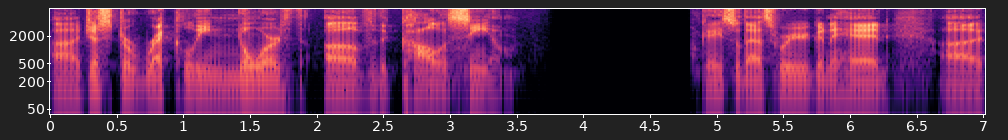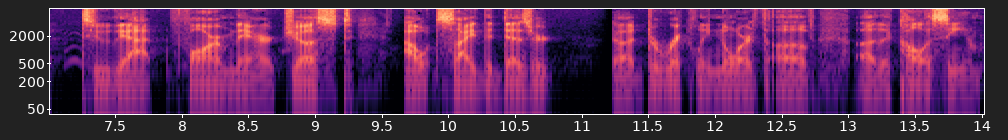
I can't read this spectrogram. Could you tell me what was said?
uh, just directly north of the Coliseum. Okay, so that's where you're going to head uh, to that farm there, just outside the desert uh, directly north of uh, the Coliseum.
